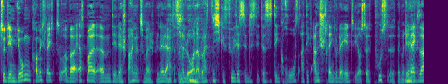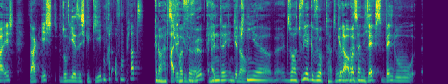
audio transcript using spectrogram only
Zu dem Jungen komme ich gleich zu, aber erstmal ähm, der, der Spanier zum Beispiel, ne, der hat das verloren, aber du hast nicht gefühlt, dass, dass, dass es den großartig anstrengt oder er aus der Puste ist. Beim Rebeck ja. sah ich, sag ich, so wie er sich gegeben hat auf dem Platz, Genau, hat, hat sich er gewirkt, Hände in genau. die Knie, so wie er gewirkt hat. Genau, aber ja selbst wenn du äh,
